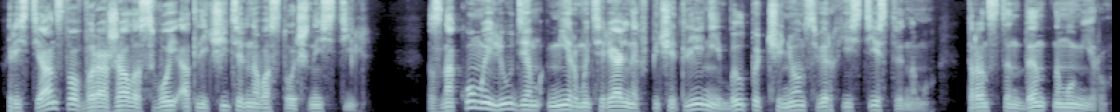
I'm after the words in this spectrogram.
христианство выражало свой отличительно восточный стиль. Знакомый людям мир материальных впечатлений был подчинен сверхъестественному, трансцендентному миру.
